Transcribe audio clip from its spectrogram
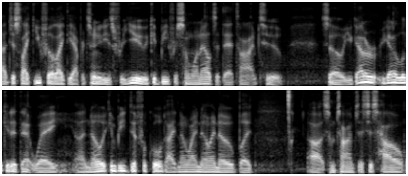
Uh, just like you feel like the opportunity is for you, it could be for someone else at that time too. So you gotta you gotta look at it that way. I know it can be difficult. I know, I know, I know, but uh, sometimes it's just how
